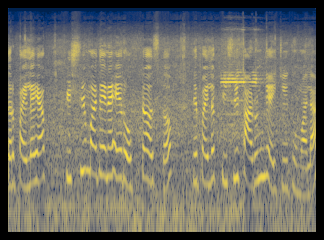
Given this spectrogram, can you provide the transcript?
तर पहिलं ह्या पिशवीमध्ये ना हे रोपटं असतं ते पहिलं पिशवी काढून घ्यायची आहे तुम्हाला.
